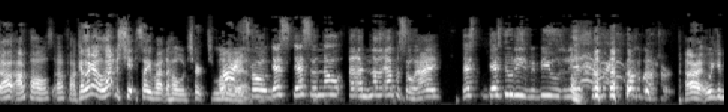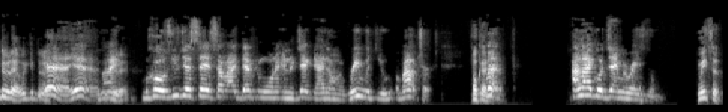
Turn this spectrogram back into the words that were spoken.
I'll, I'll pause. I'll pause because I got a lot of shit to say about the whole church money right. So that's that's a no, another episode. I let's let's do these reviews and then come back and talk about church. All right, we can do that. We can do that. Yeah, yeah. Like because you just said something, I definitely want to interject. I don't agree with you about church, Okay. but I like what Jamie Ray's doing, Me too.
